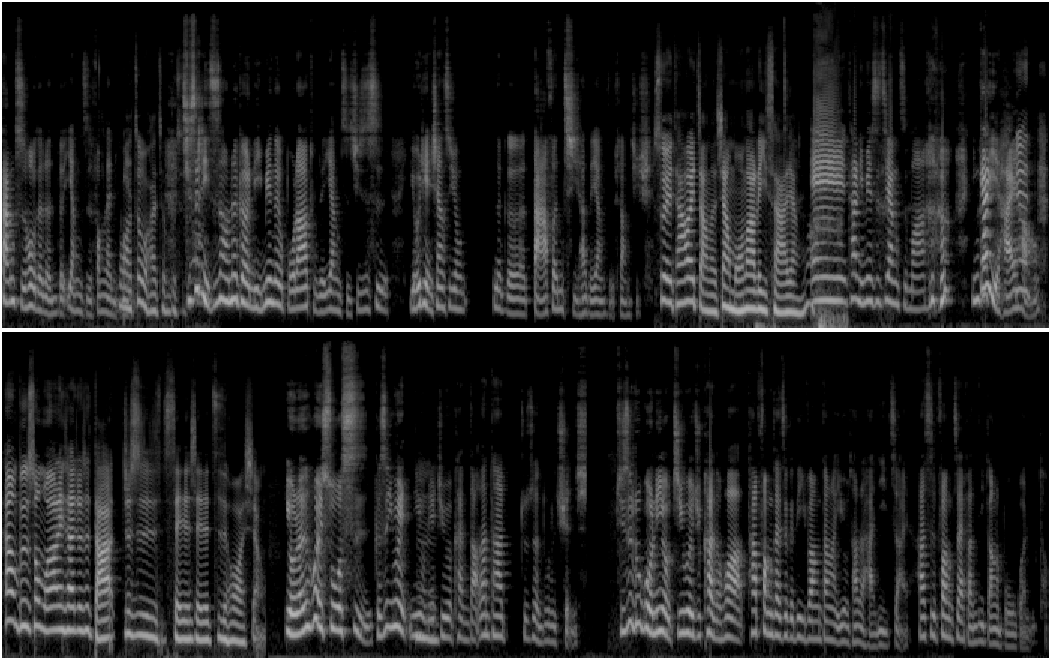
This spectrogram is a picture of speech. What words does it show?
当时候的人的样子放在里面哇，这我还真不知道。其实你知道那个里面那个柏拉图的样子，其实是有一点像是用那个达芬奇他的样子上去。所以他会长得像蒙娜丽莎一样吗？哎、它里面是这样子吗？应该也还好。他们不是说蒙娜丽莎就是达就是谁的谁的自画像？有人会说是，可是因为你有没有嗯机会看到，但它就是很多的诠释。其实如果你有机会去看的话，它放在这个地方，当然也有它的含义在。它是放在梵蒂冈的博物馆里头。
